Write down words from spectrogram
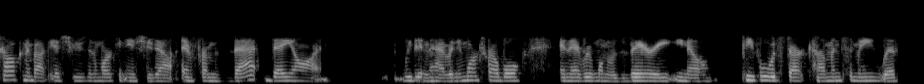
talking about issues and working issues out. And from that day on, we didn't have any more trouble and everyone was very you know people would start coming to me with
